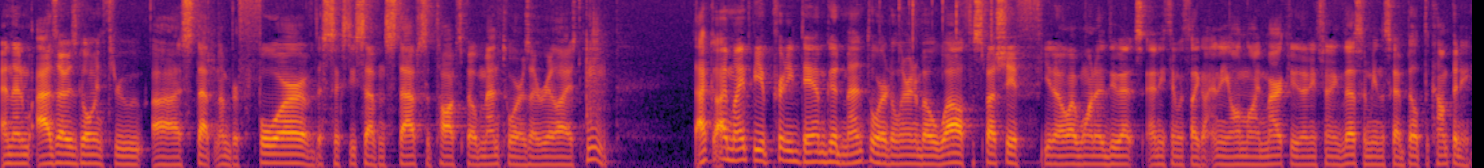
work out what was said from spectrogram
and then as I was going through uh, step number four of the 67 steps that talks about mentors, I realized, hmm, that guy might be a pretty damn good mentor to learn about wealth, especially if you know I want to do anything with like any online marketing, anything like this. I mean, this guy built the company,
